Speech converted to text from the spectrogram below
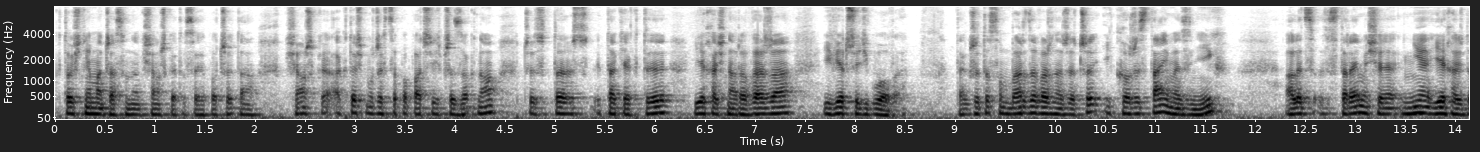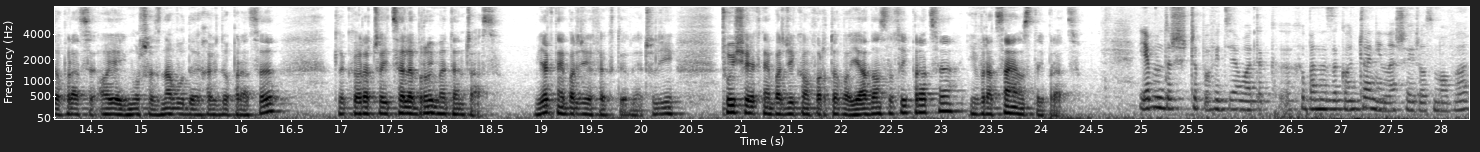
ktoś nie ma czasu na książkę, to sobie poczyta książkę, a ktoś może chce popatrzeć przez okno, czy też tak jak ty, jechać na rowerze i wietrzyć głowę. Także to są bardzo ważne rzeczy i korzystajmy z nich, ale starajmy się nie jechać do pracy, ojej, muszę znowu dojechać do pracy, tylko raczej celebrujmy ten czas jak najbardziej efektywnie, czyli czuj się jak najbardziej komfortowo jadąc do tej pracy i wracając z tej pracy. Ja bym też jeszcze powiedziała, tak chyba na zakończenie naszej rozmowy,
